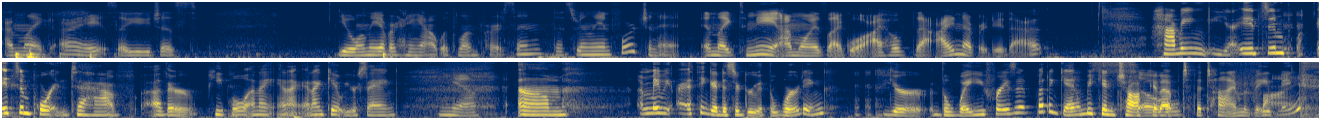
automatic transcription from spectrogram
I'm like, all right, so you just you only ever hang out with one person. That's really unfortunate. And like to me, I'm always like, well, I hope that I never do that. Having yeah, it's imp- it's important to have other people, and I and I and I get what you're saying. Yeah. Um, maybe I think I disagree with the wording, your the way you phrase it, but again, we can That's chalk it up to the time of evening. Fine.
